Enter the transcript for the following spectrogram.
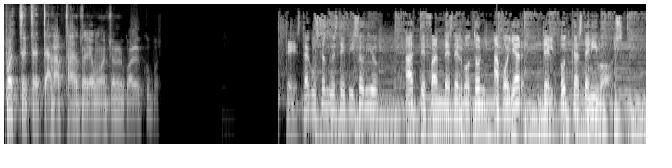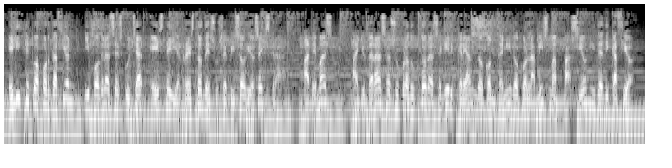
pues te, te, adaptas a un momento en el cual el cupo... ¿Te está gustando este episodio? Hazte fan desde el botón apoyar del podcast de Nivos. Elige tu aportación y podrás escuchar este y el resto de sus episodios extra. Además, ayudarás a su productor a seguir creando contenido con la misma pasión y dedicación.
